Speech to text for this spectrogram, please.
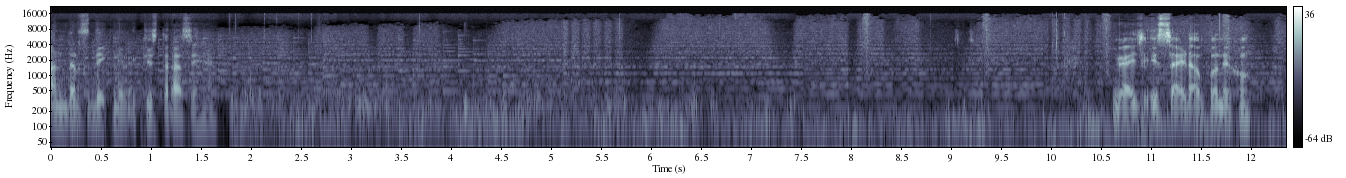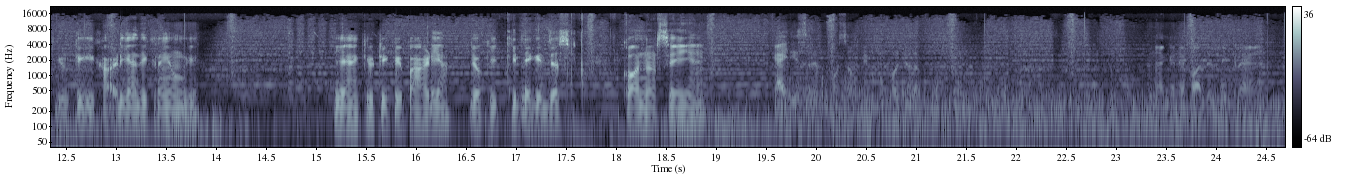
अंदर से देखने में किस तरह से है। गाइज़ इस साइड आपको देखो क्यूटी की खाड़ियाँ दिख रही होंगी। ये हैं क्यूटी की पहाड़ियाँ जो कि किले के जस्ट कॉर्नर से ही हैं। गाइज़ इसमें मौसम भी बहुत ज़्यादा खूबसूरत घने घने बादल दिख रहे हैं।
